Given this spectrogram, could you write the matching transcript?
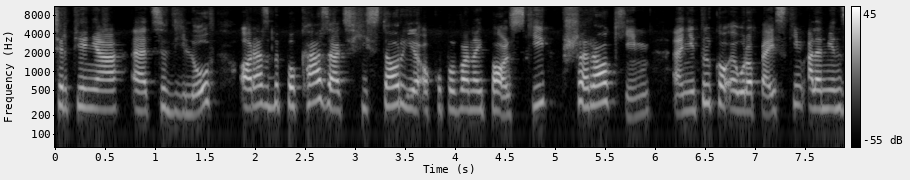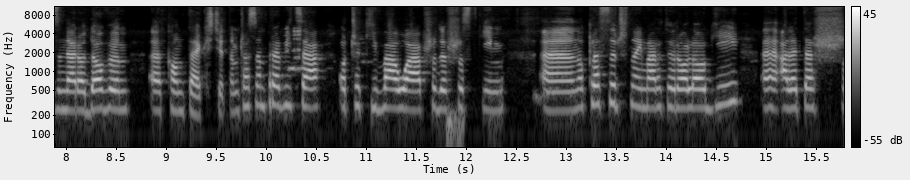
cierpienia cywilów oraz by pokazać historię okupowanej Polski w szerokim E, nie tylko europejskim, ale międzynarodowym e, kontekście. Tymczasem prawica oczekiwała przede wszystkim no, klasycznej martyrologii, ale też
